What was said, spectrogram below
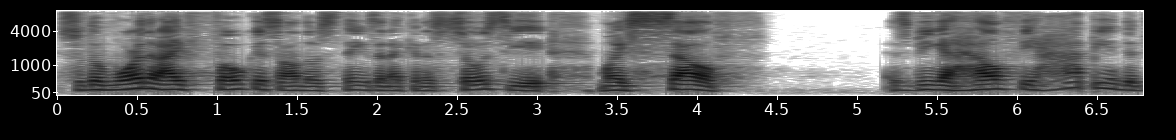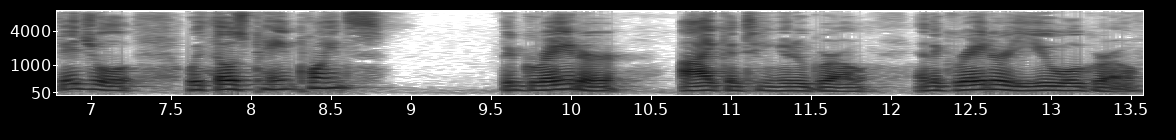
So the more that I focus on those things and I can associate myself as being a healthy, happy individual with those pain points, the greater I continue to grow and the greater you will grow.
